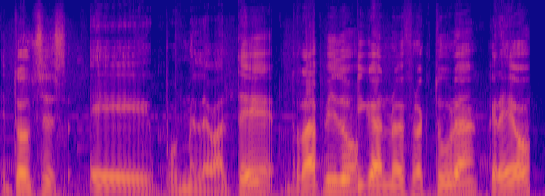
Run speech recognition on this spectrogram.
Entonces, eh, pues me levanté rápido. Diga, no hay fractura, creo.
